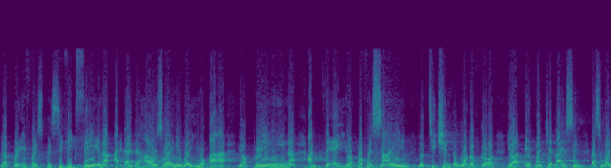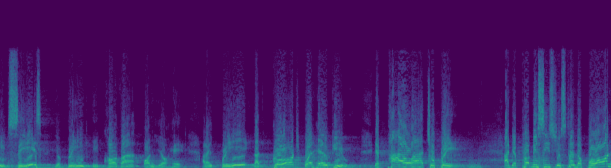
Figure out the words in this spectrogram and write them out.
you are praying for a specific thing, either in the house or anywhere you are, you are praying, and then you are prophesying, you're teaching the word of God, you are evangelizing. That's when it says you bring a cover on your head. And I pray that God will help you. The power to pray and the promises you stand upon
